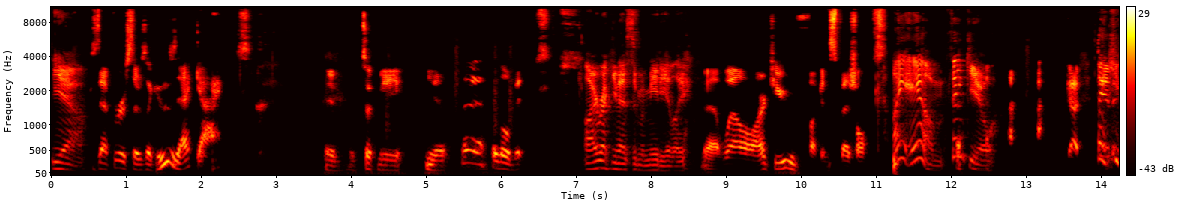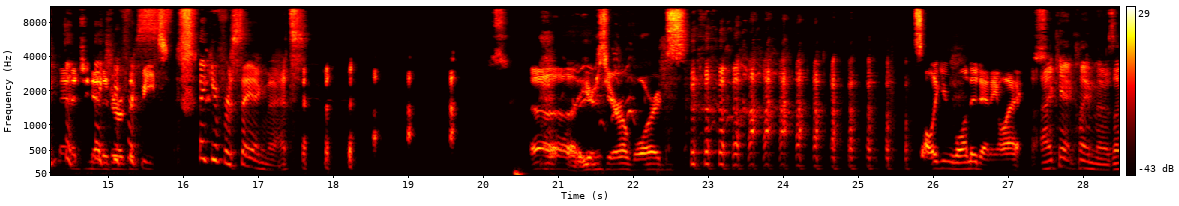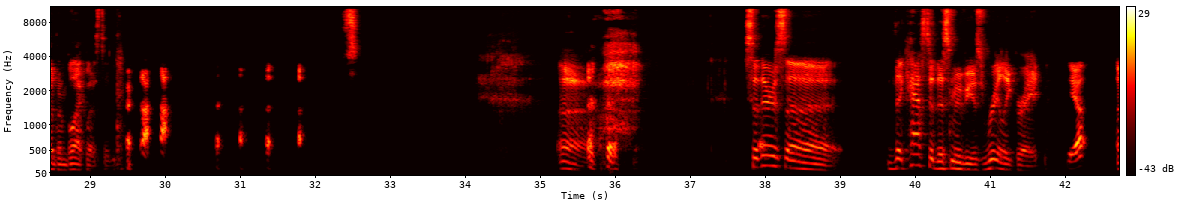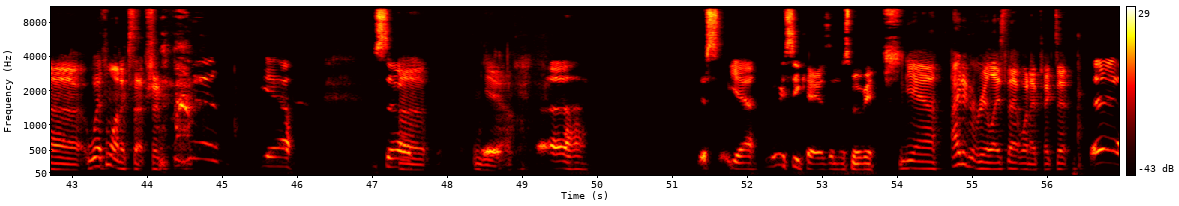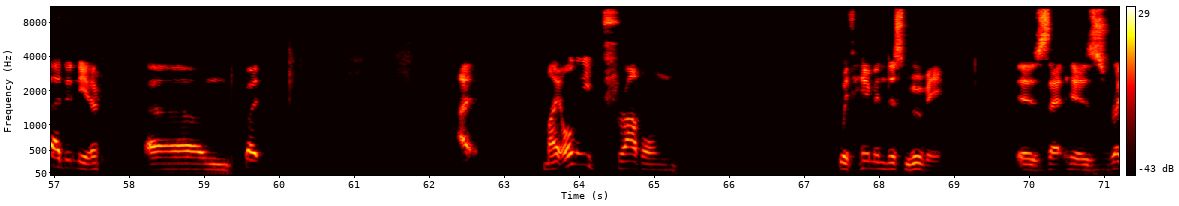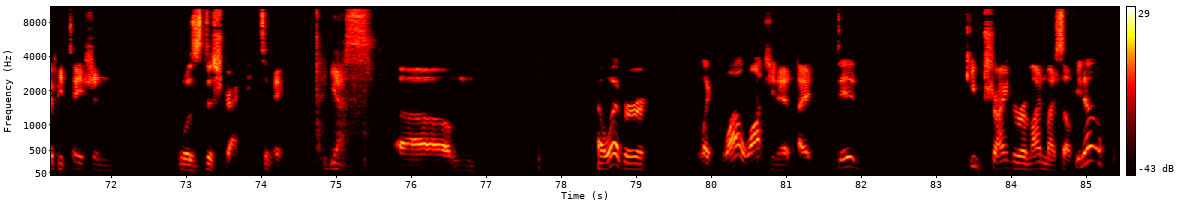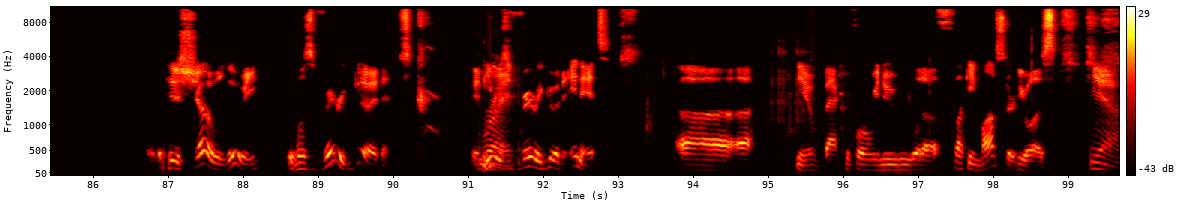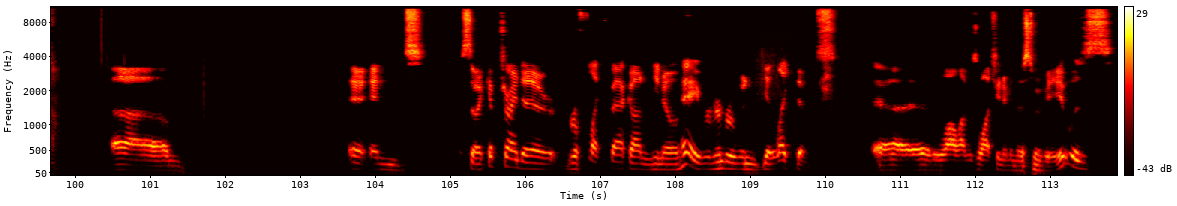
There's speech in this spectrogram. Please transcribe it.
yeah. Because at first I was like, "Who's that guy?" It, it took me, you know, eh, a little bit. I recognized him immediately. Uh, well, aren't you fucking special? I am. Thank you. God damn Thank it, you. managing editor of the for- beat. Thank you for saying that. Uh, here's your awards. That's all you wanted anyway. I can't claim those. I've been blacklisted. Uh, so there's uh the cast of this movie is really great. Yeah. Uh, with one exception. Yeah. yeah. So, Uh, yeah. uh, yeah, Louis C.K. is in this movie. Yeah. I didn't realize that when I picked it. Eh, I didn't either. Um, but I, my only problem with him in this movie is that his reputation was distracting to me. Yes. Um, however, like while watching it, I did keep trying to remind myself, you know, his show Louie was very good, and he was very good in it. Uh, you know, back before we knew what a fucking monster he was. Yeah. Um, a- and so I kept trying to reflect back on, you know, hey, remember when you liked him uh, while I was watching him in this movie? It was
